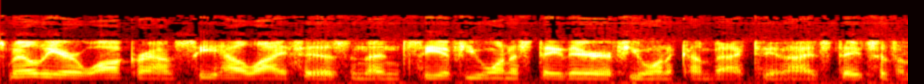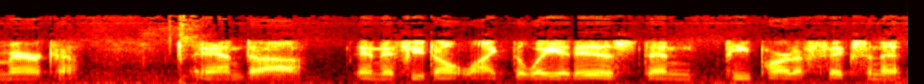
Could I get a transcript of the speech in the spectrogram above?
smell the air, walk around, see how life is, and then see if you want to stay there, if you want to come back to the United States of America. And uh, and if you don't like the way it is, then be part of fixing it.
